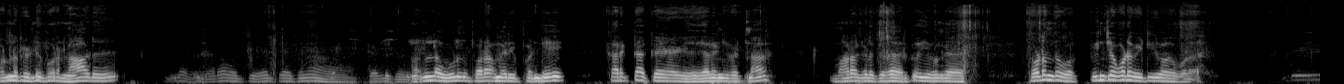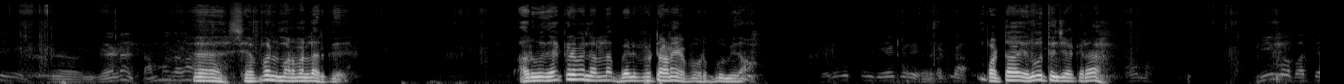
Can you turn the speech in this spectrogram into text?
ஒன்று ரெண்டு போகிற நாடு. நல்லா உழுது பராமரிப்பு பண்ணி கரெக்டாக க இளநி வெட்டினா மரங்களுக்கு தான் இருக்கும். இவங்க தொடர்ந்து பிஞ்சை கூட வெட்டிடுவாங்க போல. செவ்வல் மரமெல்லாம் இருக்குது அறுபது ஏக்கரவே நல்ல பெனிஃபிட்டான ஒரு பூமி தான். பட்டா எழுபத்தஞ்சி ஏக்கரா? பத்து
